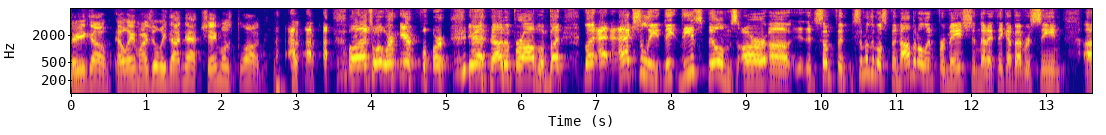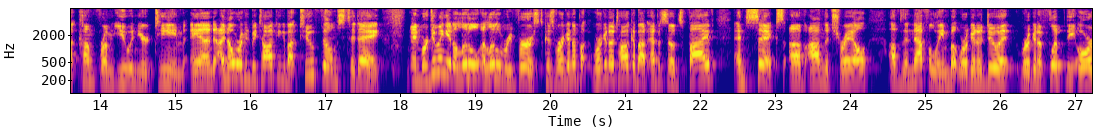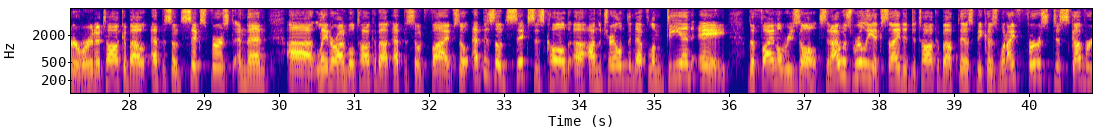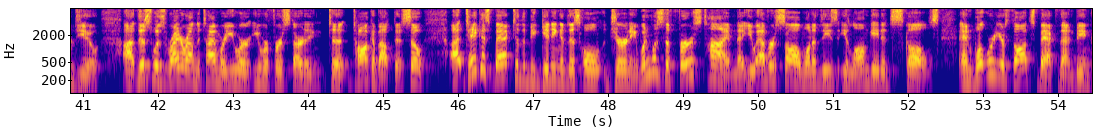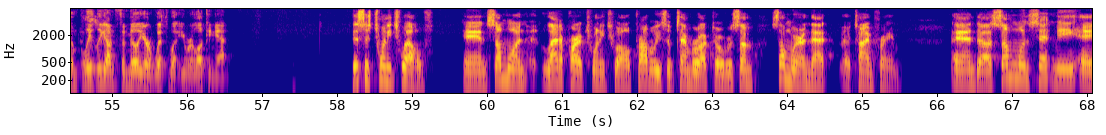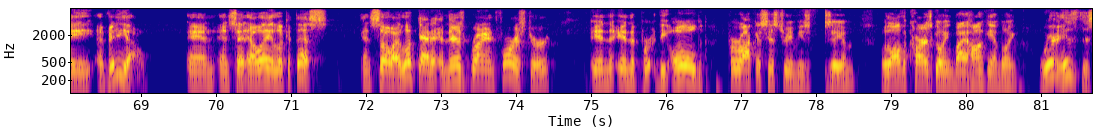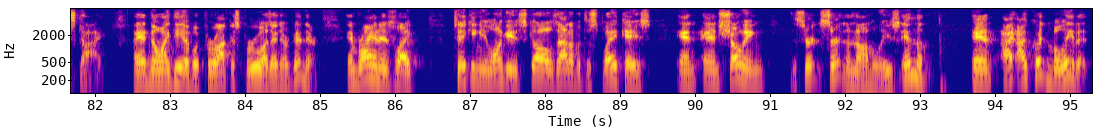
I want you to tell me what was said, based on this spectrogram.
There you go. LAMarzulli.net. Shameless plug. well, that's what we're here for. Yeah, not a problem. But but actually, the, these films are uh, some some of the most phenomenal information that I think I've ever seen uh, come from you and your team. And I know we're going to be talking about two films today, and we're doing it a little a little reversed because we're gonna we're gonna talk about episodes five and six of On the Trail of the Nephilim. But we're gonna do it. We're gonna flip the order. We're gonna talk about episode six first, and then uh, later on, we'll talk about episode five. So, episode six is called uh, On the Trail of the Nephilim DNA, the final results. And I was really excited to talk about this because when I first discovered you, uh, this was right around the time where you were, you were first starting to talk about this. So, uh, take us back to the beginning of this whole journey. When was the first time that you ever saw one of these elongated skulls? And what were your thoughts back then, being completely unfamiliar with what you were looking at? This is 2012 and someone latter part of 2012, probably September, October, some somewhere in that uh, time frame, and uh, someone sent me a, a video, and and said, "L.A., look at this," and so I looked at it, and there's Brien Foerster in the in the the old Paracas History Museum with all the cars going by honking. I'm going, where is this guy? I had no idea what Paracas, Peru was. I'd never been there. And Brien is like taking elongated skulls out of a display case and and showing the certain certain anomalies in them, and I, I couldn't believe it.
